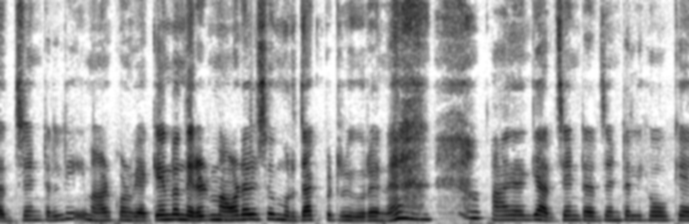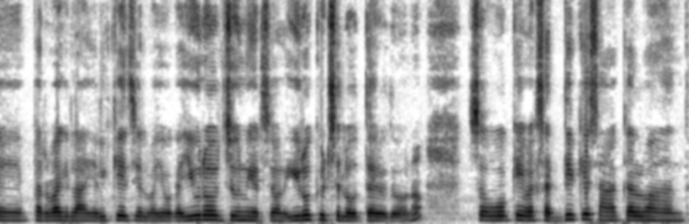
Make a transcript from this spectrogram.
ಅರ್ಜೆಂಟಲ್ಲಿ ಮಾಡ್ಕೊಂಡ್ವಿ. ಯಾಕೆಂದ್ರೆ ಒಂದು ಎರಡು ಮಾಡೆಲ್ಸು ಮುರಿದಾಕ್ಬಿಟ್ರು ಇವರೇ ಹಾಗಾಗಿ ಅರ್ಜೆಂಟ್ ಅರ್ಜೆಂಟಲ್ಲಿ ಓಕೆ ಪರವಾಗಿಲ್ಲ. ಎಲ್ ಕೆ ಜಿ ಅಲ್ವಾ ಇವಾಗ? ಯೂರೋ ಜೂನಿಯರ್ಸ್ ಅವನು ಯೂರೋ ಕಿಡ್ಸಲ್ಲಿ ಓದ್ತಾ ಇರೋದು ಅವನು. ಸೊ ಓಕೆ ಇವಾಗ ಸದ್ಯಕ್ಕೆ ಸಾಕಲ್ವಾ ಅಂತ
